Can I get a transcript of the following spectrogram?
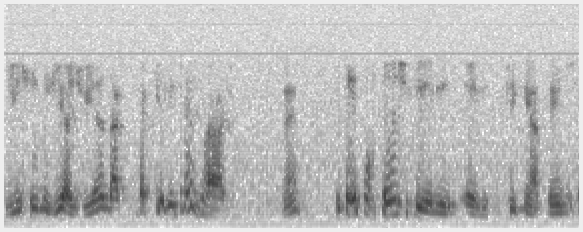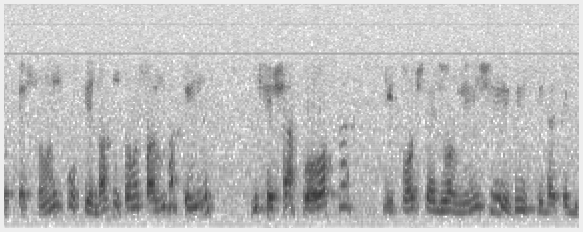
disso no dia a dia da, daquele empresário. Né? Então é importante que eles, eles fiquem atentos a essas questões, porque nós não estamos falando apenas de fechar a porta e posteriormente vencer daquele,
